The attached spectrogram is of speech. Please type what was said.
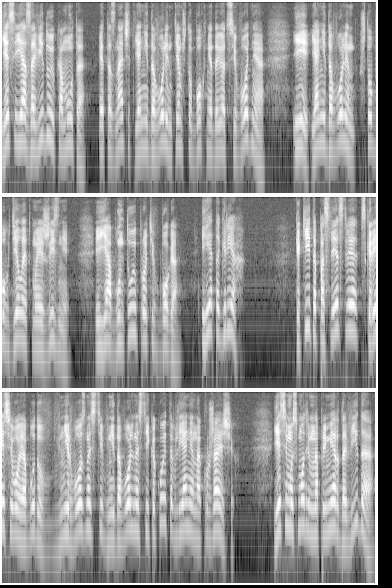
Если я завидую кому-то, это значит, я недоволен тем, что Бог мне дает сегодня, и я недоволен, что Бог делает в моей жизни, и я бунтую против Бога. И это грех. Какие-то последствия, скорее всего, я буду в нервозности, в недовольности и какое-то влияние на окружающих. Если мы смотрим на пример Давида,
